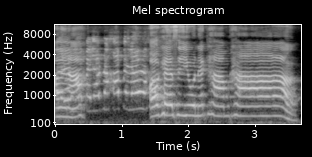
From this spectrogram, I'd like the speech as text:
อะไรนะ ไปแล้วนะคะ ไปแล้ว โอเค see you next time ค่ะ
